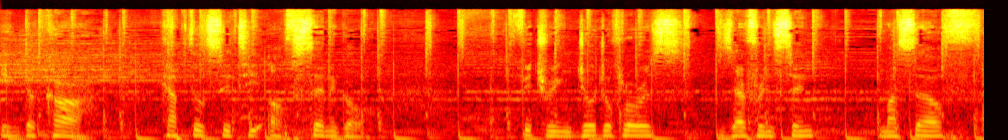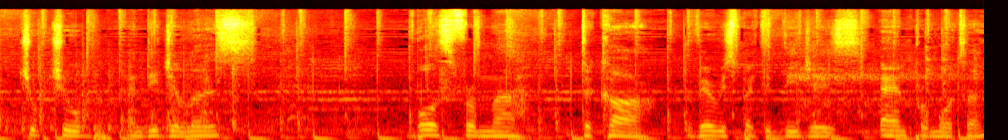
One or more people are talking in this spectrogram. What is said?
in Dakar, capital city of Senegal, featuring Jojo Flores, Zepherin Saint, myself, Chub Chub, and DJ Lewis, both from uh, Dakar, very respected DJs and promoter.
